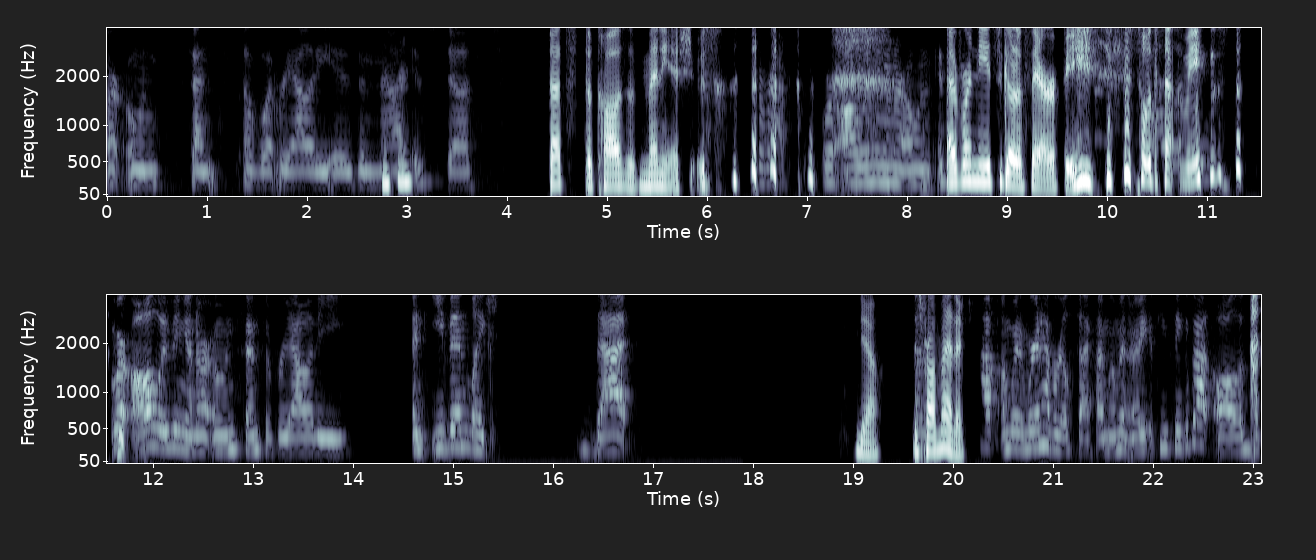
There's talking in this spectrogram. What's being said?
our own sense of what reality is and that is Mhm. just That's the cause of many issues. correct we're all living in our own it's, Everyone needs to go to therapy. is what that living- means. we're all living in our own sense of reality and even like that Yeah, it's I'm- problematic. have- I'm gonna, we're gonna have a real sci-fi moment, right? If you think about all of the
